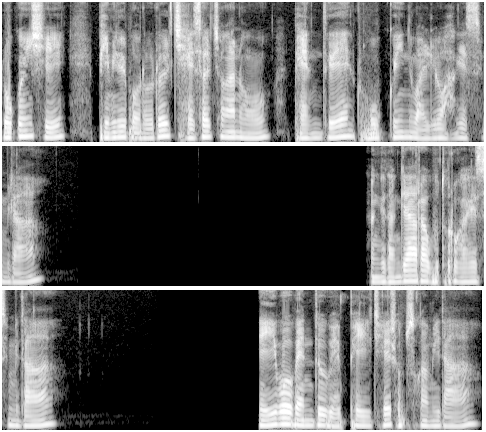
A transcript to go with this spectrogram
로그인 시 비밀번호를 재설정한 후 밴드에 로그인 완료하겠습니다. 단계 단계 알아보도록 하겠습니다. 네이버 밴드 웹페이지에 접속합니다.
